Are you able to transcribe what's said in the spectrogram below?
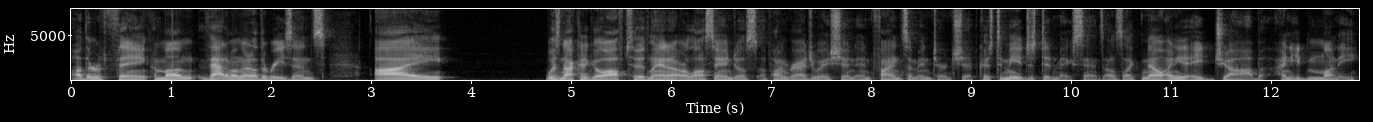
other thing, among that, among other reasons, I was not going to go off to Atlanta or Los Angeles upon graduation and find some internship because to me it just didn't make sense. I was like, no, I need a job. I need money.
